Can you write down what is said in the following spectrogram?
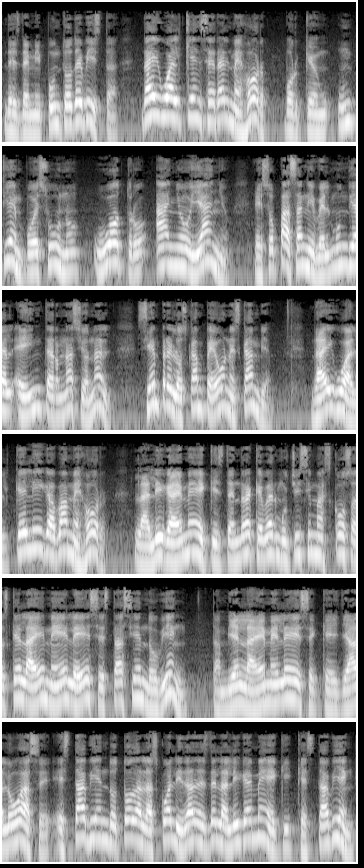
Desde mi punto de vista, da igual quién será el mejor, porque un tiempo es uno u otro, año y año. Eso pasa a nivel mundial e internacional. Siempre los campeones cambian. Da igual qué liga va mejor. La Liga MX tendrá que ver muchísimas cosas que la MLS está haciendo bien. También la MLS, que ya lo hace, está viendo todas las cualidades de la Liga MX, que está bien,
